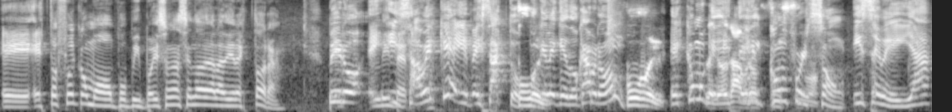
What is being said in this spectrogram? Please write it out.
Eh, esto fue como Poppy Poison haciendo de la directora. Pero, ¿y Literal. sabes qué? Exacto, Full. porque le quedó cabrón. Full. Es como Le que quedó este es el comfort zone. Y se veía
